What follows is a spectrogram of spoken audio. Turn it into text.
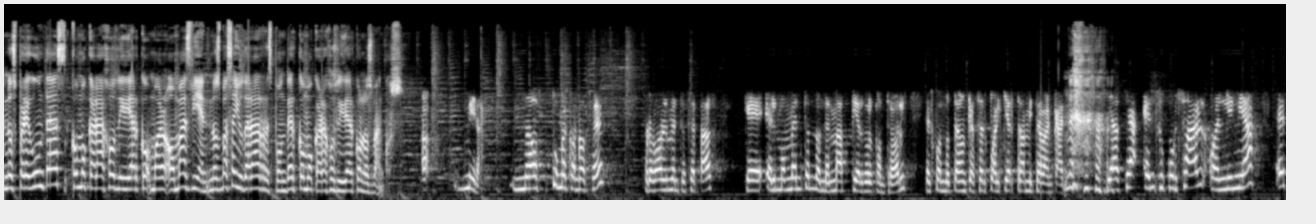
nos preguntas cómo carajos lidiar con, o más bien, nos vas a ayudar a responder cómo carajos lidiar con los bancos. Ah, mira, no, tú me conoces, probablemente sepas que el momento en donde más pierdo el control es cuando tengo que hacer cualquier trámite bancario, ya sea en sucursal o en línea, es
